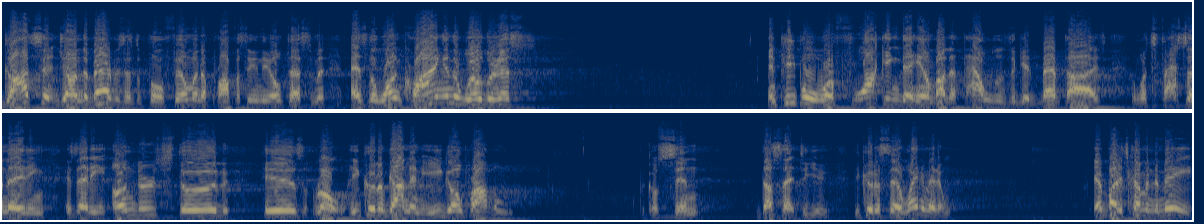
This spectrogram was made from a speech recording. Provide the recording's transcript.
God sent John the Baptist as the fulfillment of prophecy in the Old Testament as the one crying in the wilderness. And people were flocking to him by the thousands to get baptized. And what's fascinating is that he understood his role. He could have gotten an ego problem because sin does that to you. He could have said, wait a minute, everybody's coming to me.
